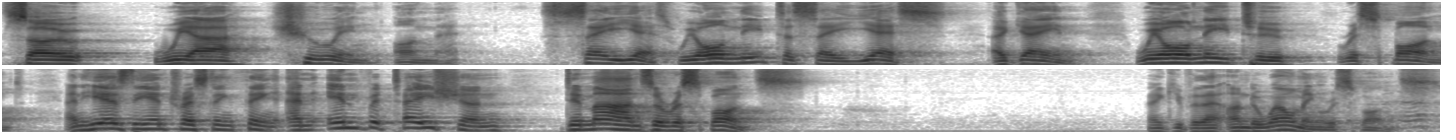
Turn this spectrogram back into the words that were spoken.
So we are chewing on that. Say yes. We all need to say yes again. We all need to respond. And here's the interesting thing an invitation demands a response. Thank you for that underwhelming response.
